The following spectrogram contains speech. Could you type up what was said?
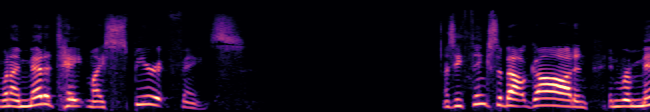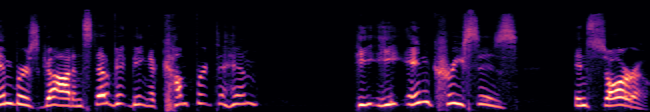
When I meditate, my spirit faints. As he thinks about God and, and remembers God, instead of it being a comfort to him, he, he increases in sorrow.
